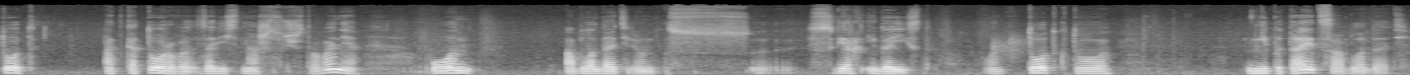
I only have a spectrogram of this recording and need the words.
тот, от которого зависит наше существование, он обладатель, он сверхэгоист. Он тот, кто не пытается обладать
